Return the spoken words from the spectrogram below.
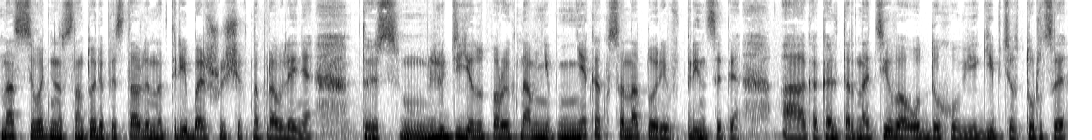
У нас сегодня в санатории представлено три большущих направления. То есть люди едут порой к нам не, не как в санаторий, в принципе, а как альтернатива отдыху в Египте, в Турции.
